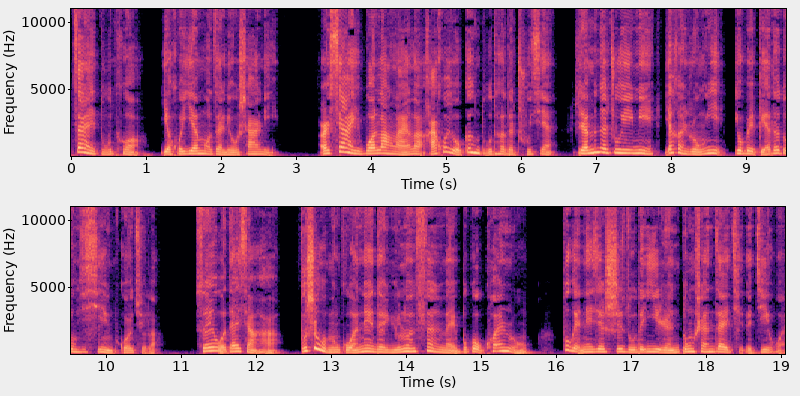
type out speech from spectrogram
再独特也会淹没在流沙里。而下一波浪来了，还会有更独特的出现，人们的注意力也很容易又被别的东西吸引过去了。所以我在想哈，不是我们国内的舆论氛围不够宽容，不给那些失足的艺人东山再起的机会，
